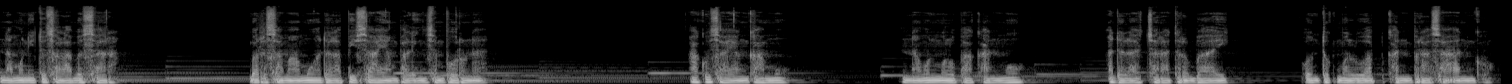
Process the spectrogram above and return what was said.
namun itu salah besar. Bersamamu adalah pisah yang paling sempurna. Aku sayang kamu, namun melupakanmu adalah cara terbaik untuk meluapkan perasaanku.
